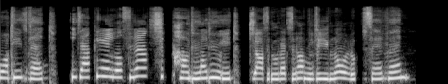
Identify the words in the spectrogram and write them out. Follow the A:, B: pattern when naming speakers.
A: What is that?
B: It's a chaos rush?
A: How do I do it? Just let's run it in
B: 7,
